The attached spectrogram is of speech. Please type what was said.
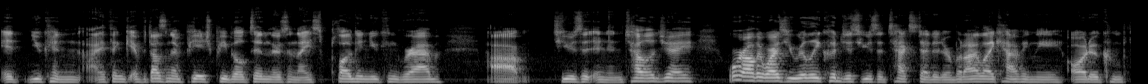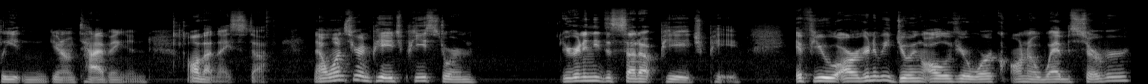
it you can I think if it doesn't have PHP built in, there's a nice plugin you can grab. Um, to use it in IntelliJ, or otherwise you really could just use a text editor, but I like having the autocomplete and, you know, tabbing and all that nice stuff. Now, once you're in PHP Storm, you're going to need to set up PHP. If you are going to be doing all of your work on a web server,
